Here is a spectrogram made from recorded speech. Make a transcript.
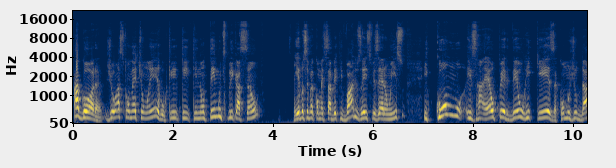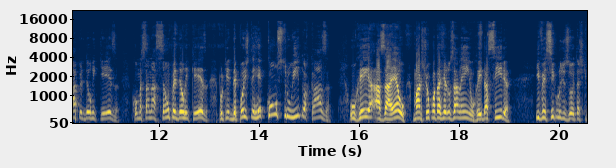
Agora, Joás comete um erro que, que, que não tem muita explicação, e aí você vai começar a ver que vários reis fizeram isso, e como Israel perdeu riqueza, como Judá perdeu riqueza, como essa nação perdeu riqueza, porque depois de ter reconstruído a casa, o rei Azael marchou contra Jerusalém, o rei da Síria. E versículo 18, acho que,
